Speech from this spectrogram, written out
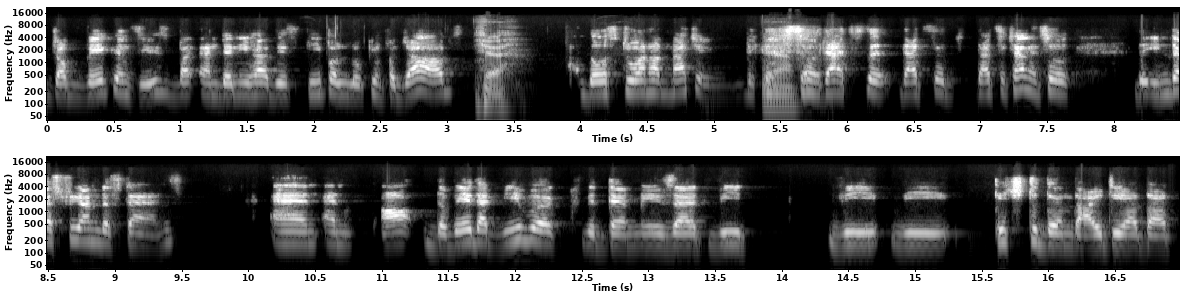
job vacancies but and then you have these people looking for jobs Yeah. those two are not matching because Yeah. so that's the that's the that's a challenge so the industry understands and and our, the way that we work with them is that we we we pitch to them the idea that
